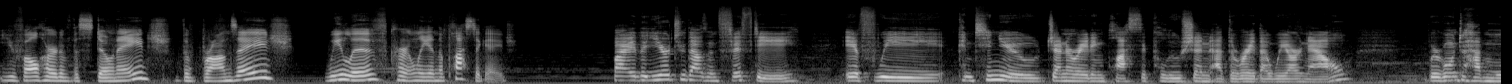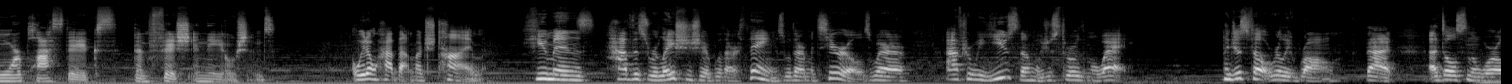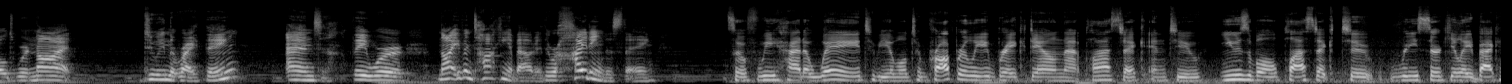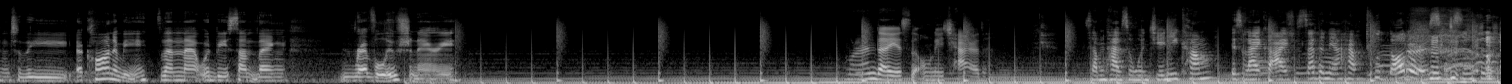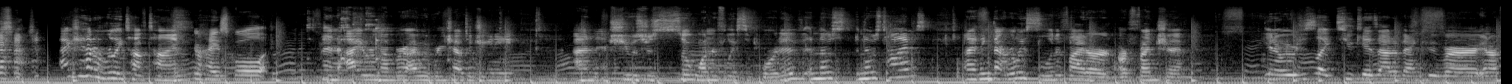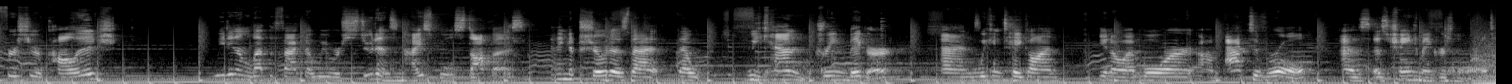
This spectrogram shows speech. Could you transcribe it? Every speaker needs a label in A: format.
A: You've all heard of the Stone Age, the Bronze Age. We live currently in the Plastic Age.
B: By the year 2050, if we continue generating plastic pollution at the rate that we are now, we're going to have more plastics than fish in the oceans.
C: We don't have that much time. Humans have this relationship with our things, with our materials, where after we use them, we just throw them away. It just felt really wrong that adults in the world were not doing the right thing and they were not even talking about it. They were hiding this thing.
D: So, if we had a way to be able to properly break down that plastic into usable plastic to recirculate back into the economy, then that would be something revolutionary.
E: Miranda is the only child.
F: Sometimes when Jenny come, it's like I suddenly I have two daughters.
G: I actually had a really tough time in high school, and I remember I would reach out to Jeanny, and she was just so wonderfully supportive in those in those times. And I think that really solidified our, our friendship. You know, we were just like two kids out of Vancouver in our first year of college. We didn't let the fact that we were students in high school stop us. I think it showed us that that we can dream bigger and we can take on, you know, a more um, active role as as change makers in the world.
